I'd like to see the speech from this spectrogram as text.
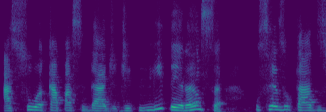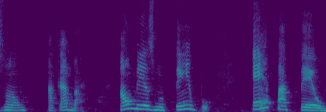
a sua capacidade de liderança, os resultados vão acabar. Ao mesmo tempo, é papel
